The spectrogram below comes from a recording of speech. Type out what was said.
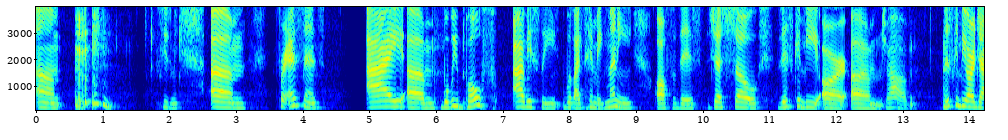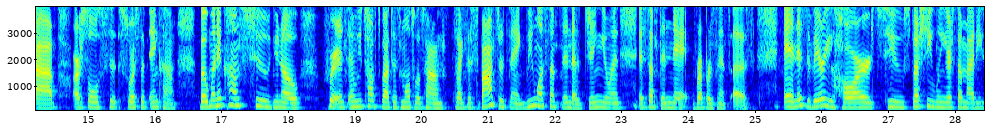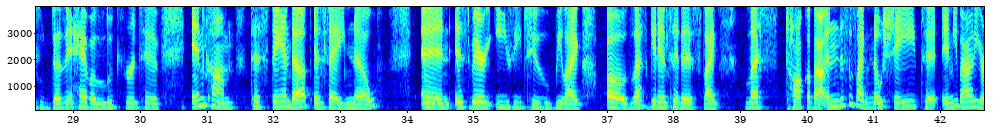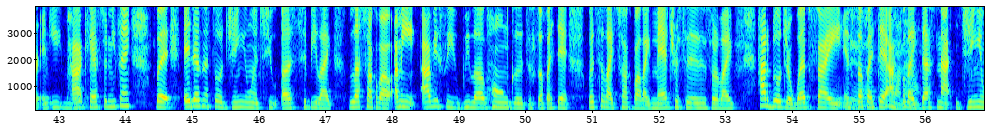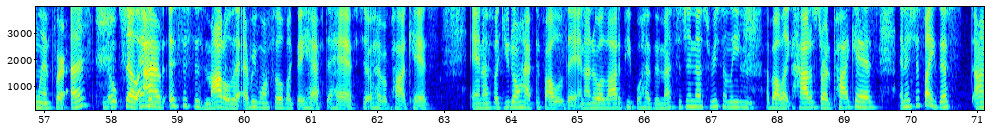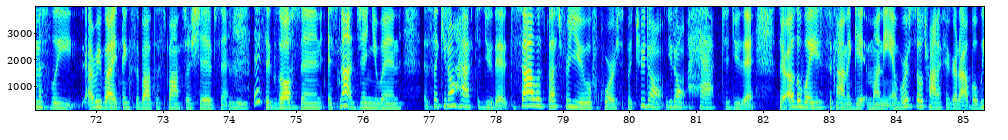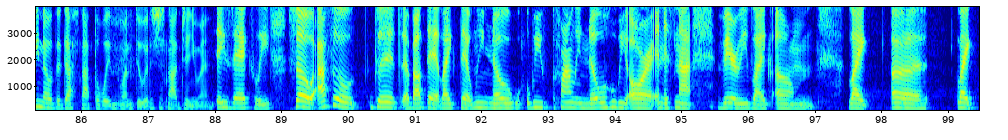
um, excuse me, um, for instance, I um, well, we both obviously would like to make money off of this, just so this can be our um, Job. this can be our job, our sole s- source of income. But when it comes to, you know, for instance, and we talked about this multiple times, like the sponsor thing, we want something that's genuine and something that represents us. And it's very hard to, especially when you're somebody who doesn't have a lucrative income, to stand up and say no. And it's very easy to be like, oh, let's get into this. Like, let's talk about and this is like no shade to anybody or any mm-hmm. podcast or anything but it doesn't feel genuine to us to be like let's talk about i mean obviously we love home goods and stuff like that but to like talk about like mattresses or like how to build your website and stuff like that i feel now. like that's not genuine for us Nope. so i it's, it's just this model that everyone feels like they have to have to have a podcast. And I was like, you don't have to follow that. And I know a lot of people have been messaging us recently Mm-hmm. about like how to start a podcast. And it's just like that's honestly everybody thinks about the sponsorships and Mm-hmm. it's exhausting. It's not genuine. It's like you don't have to do that. Decide what's best for you, of course, but you don't you don't have to do that. There are other ways to kind of get money, and we're still trying to figure it out. But we know that that's not the way we want to do it. It's just not genuine. Exactly. So I feel good about that. Like that we know we finally know who we are, and it's not very like um like uh like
